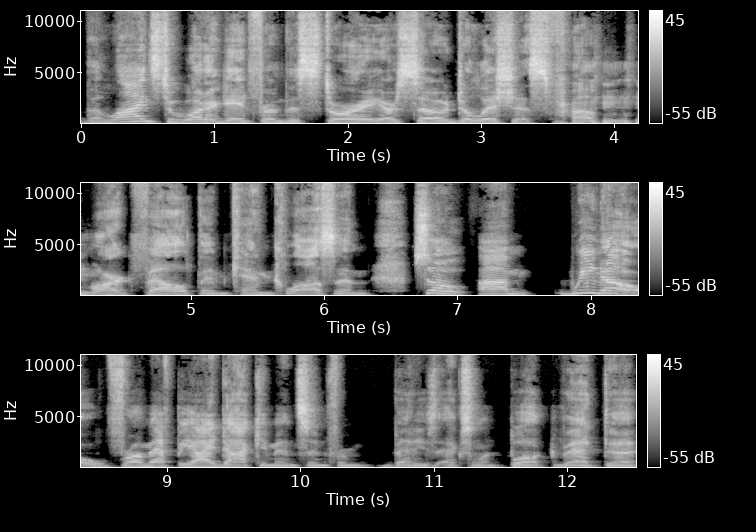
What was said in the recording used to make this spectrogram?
The lines to Watergate from this story are so delicious from Mark Felt and Ken Clawson. So, um, we know from FBI documents and from Betty's excellent book that uh,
